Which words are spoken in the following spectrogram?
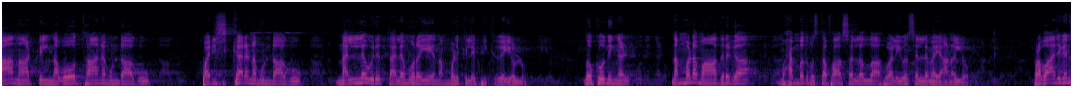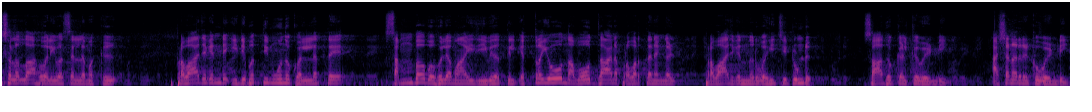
ആ നാട്ടിൽ നവോത്ഥാനമുണ്ടാകൂ പരിഷ്കരണമുണ്ടാകൂ നല്ല ഒരു തലമുറയെ നമ്മൾക്ക് ലഭിക്കുകയുള്ളൂ. നോക്കൂ നിങ്ങൾ നമ്മുടെ മാതൃക മുഹമ്മദ് മുസ്തഫ സല്ലാഹു അലൈ വസല്ലമയാണല്ലോ. പ്രവാചകൻ സല്ലാഹു അലൈ വസല്ലമക്ക് പ്രവാചകന്റെ ഇരുപത്തിമൂന്ന് കൊല്ലത്തെ സംഭവബഹുലമായി ജീവിതത്തിൽ എത്രയോ നവോത്ഥാന പ്രവർത്തനങ്ങൾ പ്രവാചകൻ നിർവഹിച്ചിട്ടുണ്ട്. സാധുക്കൾക്ക് വേണ്ടി. അശണരർക്ക് വേണ്ടി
